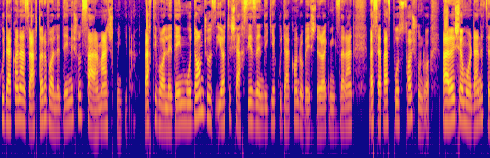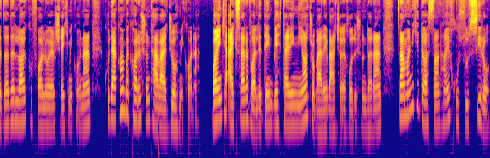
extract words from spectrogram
کودکان از رفتار والدینشون سرمشق می‌گیرن. وقتی والدین مدام جزئیات شخصی زندگی کودکان رو به اشتراک می‌گذارن و سپس پستهاشون رو برای شمردن تعداد لایک و فالوور چک می‌کنن کودکان به کارشون توجه می‌کنن. با اینکه اکثر والدین بهترین نیات رو برای بچه های خودشون دارن زمانی که داستانهای خصوصی رو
